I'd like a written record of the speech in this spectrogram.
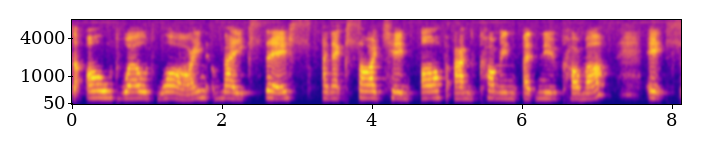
the old world wine makes this an exciting up and coming newcomer. It's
